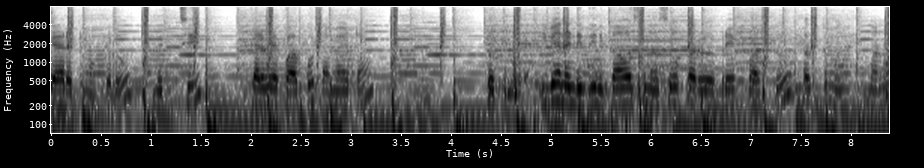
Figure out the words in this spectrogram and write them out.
క్యారెట్ ముక్కలు మిర్చి కరివేపాకు టమాటా కొత్తిమీర. ఇవేనండి దీనికి కావాల్సిన సూపర్ బ్రేక్ఫాస్ట్ ఫస్ట్ మనం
